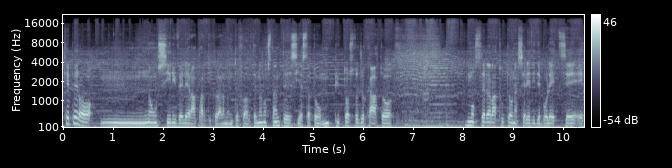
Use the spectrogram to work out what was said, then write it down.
che però mh, mm, non si rivelerà particolarmente forte, nonostante sia stato piuttosto giocato, mostrerà tutta una serie di debolezze e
